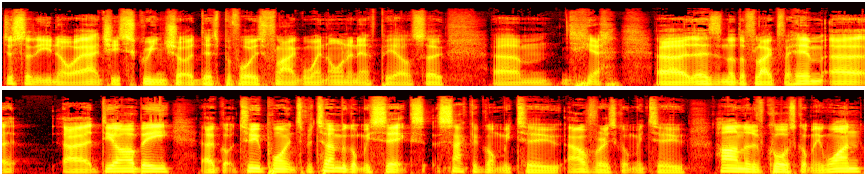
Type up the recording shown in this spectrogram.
just so that you know, I actually screenshotted this before his flag went on in FPL. So, um, yeah, uh, there's another flag for him. Uh, uh, Diaby uh, got two points. Mitoma got me six. Saka got me two. Alvarez got me two. Haaland, of course, got me one.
